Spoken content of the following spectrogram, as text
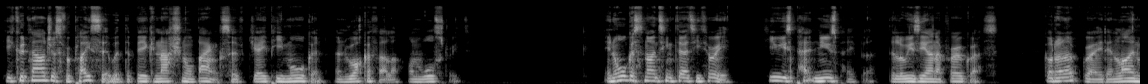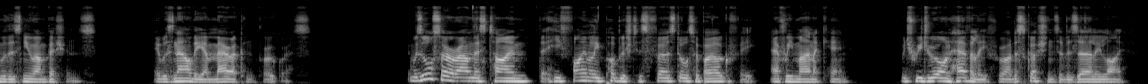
He could now just replace it with the big national banks of JP Morgan and Rockefeller on Wall Street. In August 1933, Huey's pet newspaper, the Louisiana Progress, got an upgrade in line with his new ambitions. It was now the American Progress. It was also around this time that he finally published his first autobiography, Every Man a King, which we drew on heavily for our discussions of his early life.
